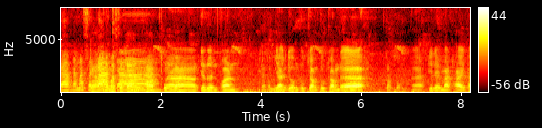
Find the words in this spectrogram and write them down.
กราบนมัสกราบการนมัสการครับปู่อ่าครับเจริญพรครับวันนี้ญาติโยมทุกช่องทุกช่องเด้อครับผมอ่าที่ได้มาถ่ายท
